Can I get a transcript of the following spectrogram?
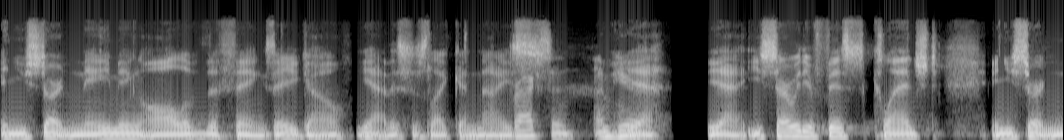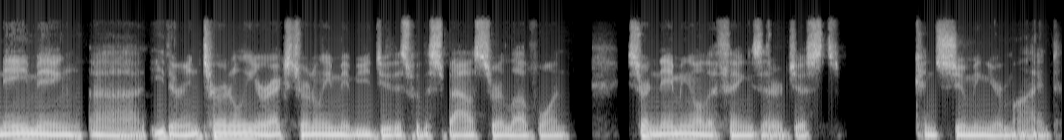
and you start naming all of the things. There you go. Yeah, this is like a nice Braxton. I'm here. Yeah. Yeah, you start with your fists clenched and you start naming uh, either internally or externally. Maybe you do this with a spouse or a loved one. You start naming all the things that are just consuming your mind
